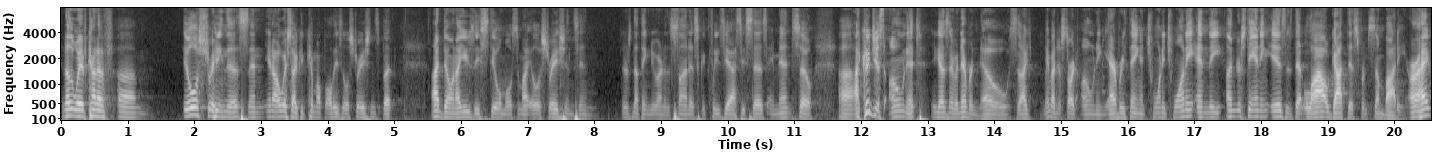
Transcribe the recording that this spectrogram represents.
another way of kind of um, illustrating this, and you know, I wish I could come up with all these illustrations, but I don't. I usually steal most of my illustrations, and there's nothing new under the sun, as Ecclesiastes says. Amen. So uh, I could just own it. You guys never never know. So I, maybe I just start owning everything in 2020. And the understanding is is that Lisle got this from somebody. All right.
